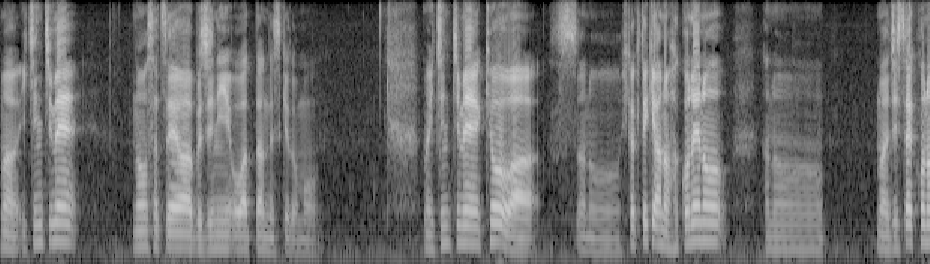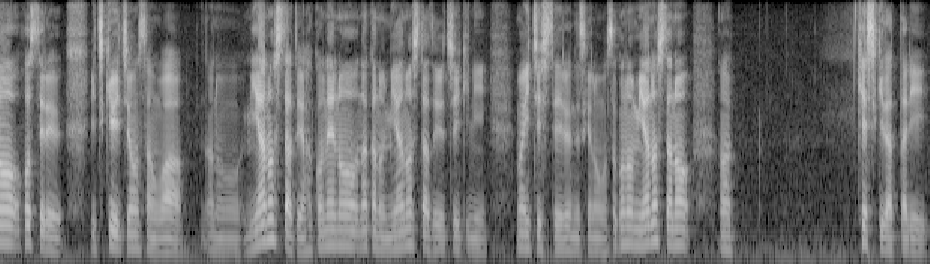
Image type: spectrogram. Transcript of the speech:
まあ、1日目の撮影は無事に終わったんですけども、まあ、1日目今日はあの比較的あの箱根のあのまあ実際このホステル1914さんはあの宮ノ下という箱根の中の宮ノ下という地域に、まあ、位置しているんですけどもそこの宮ノ下の、まあ、景色だったり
